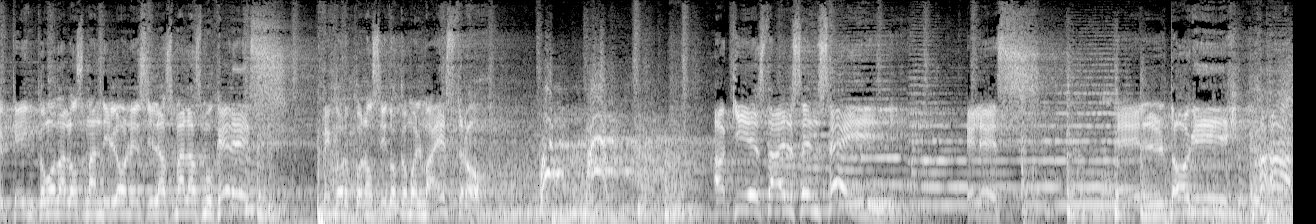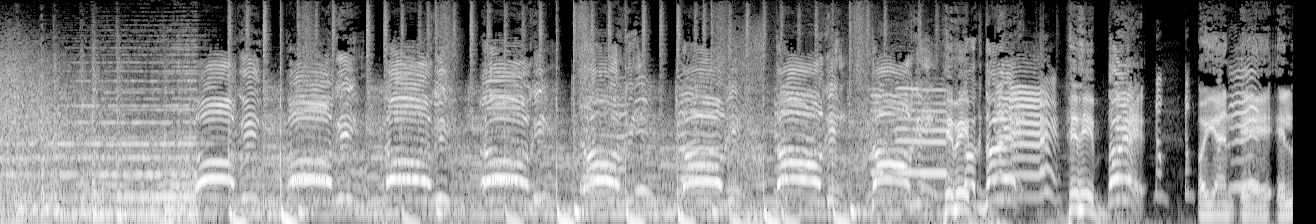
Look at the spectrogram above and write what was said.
El que incomoda a los mandilones y las malas mujeres, mejor conocido como el maestro. Aquí está el sensei. Él es el doggy. doggy, doggy, doggy, doggy, doggy, doggy, doggy, doggy. Doggy. Doggy. Oigan, eh,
